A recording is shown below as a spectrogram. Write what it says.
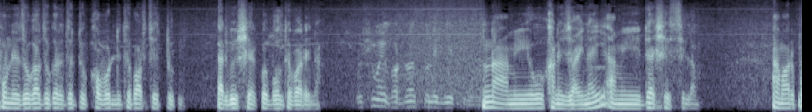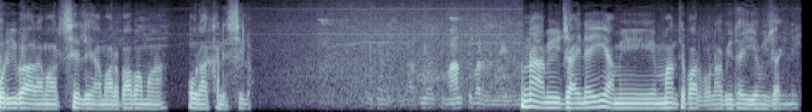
ফোনে যোগাযোগ করে একটু খবর নিতে পারছি একটু তার বেশি আর বলতে পারি না। না আমি ওখানে যাই নাই আমি দেশে ছিলাম। আমার পরিবার আমার ছেলে আমার বাবা মা ওরা এখানে ছিল এখানে ছিল আপনি হয়তো মানতে পারবেন না না আমি যাই নাই আমি মানতে পারব না বিদায়ী আমি যাই নাই।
